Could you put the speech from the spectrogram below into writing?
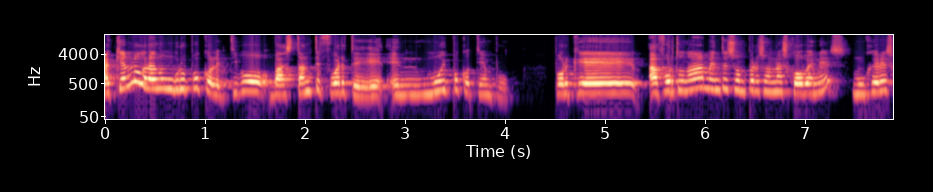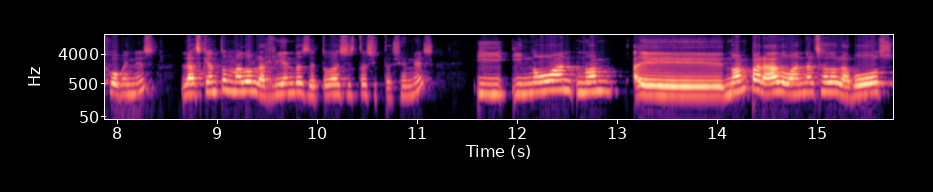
Aquí han logrado un grupo colectivo bastante fuerte eh, en muy poco tiempo porque afortunadamente son personas jóvenes, mujeres jóvenes, las que han tomado las riendas de todas estas situaciones y, no, han, no, han, eh, no han parado, han alzado la voz,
